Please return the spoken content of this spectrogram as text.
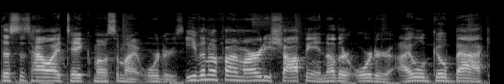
This is how I take most of my orders. Even if I'm already shopping another order, I will go back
